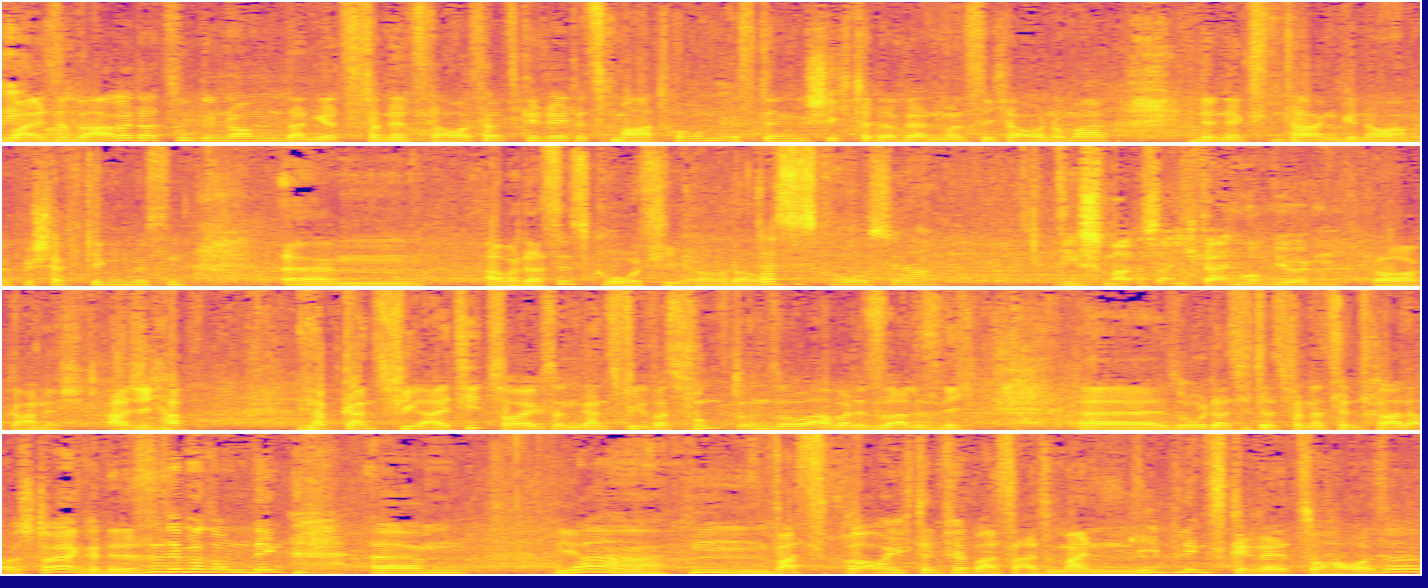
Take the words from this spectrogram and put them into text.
weiße Ware dazu genommen, dann jetzt vernetzte Haushaltsgeräte. Smart Home ist eine Geschichte, da werden wir uns sicher auch nochmal in den nächsten Tagen genauer mit beschäftigen müssen. Ähm, aber das ist groß hier, oder? Das ist groß, ja. Wie smart ist eigentlich dein Home, Jürgen? Ja, gar nicht. Also ich habe ich habe ganz viel IT-Zeugs und ganz viel, was funkt und so, aber das ist alles nicht äh, so, dass ich das von der Zentrale aus steuern könnte. Das ist immer so ein Ding. Ähm, ja, hm, was brauche ich denn für was? Also mein Lieblingsgerät zu Hause,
